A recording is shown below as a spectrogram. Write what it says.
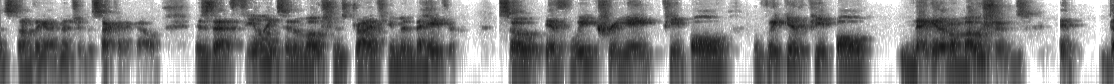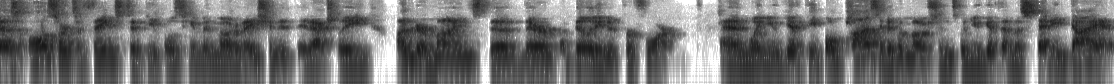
is something I mentioned a second ago, is that feelings and emotions drive human behavior. So if we create people, if we give people negative emotions, it does all sorts of things to people's human motivation. It, it actually undermines the, their ability to perform. And when you give people positive emotions, when you give them a steady diet,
